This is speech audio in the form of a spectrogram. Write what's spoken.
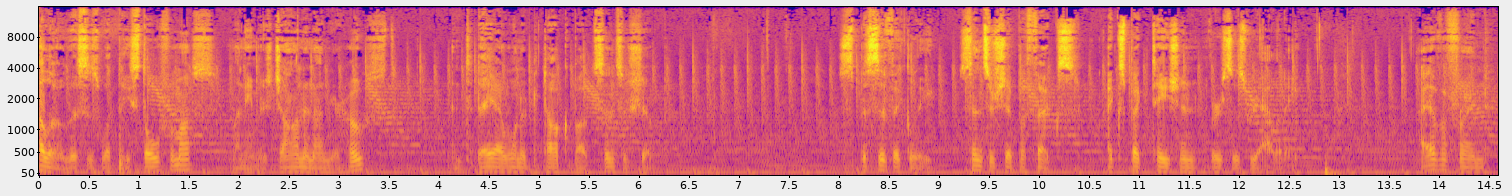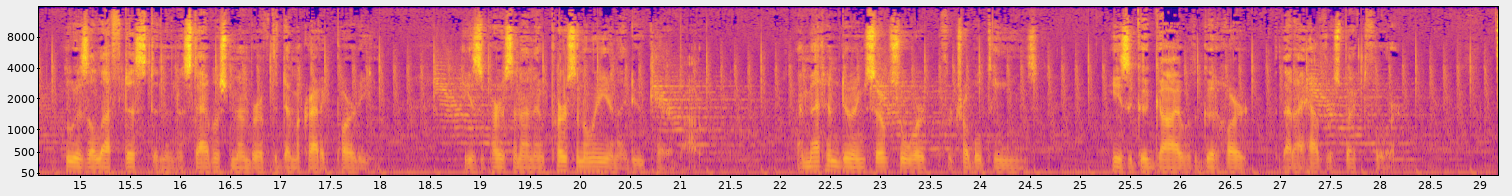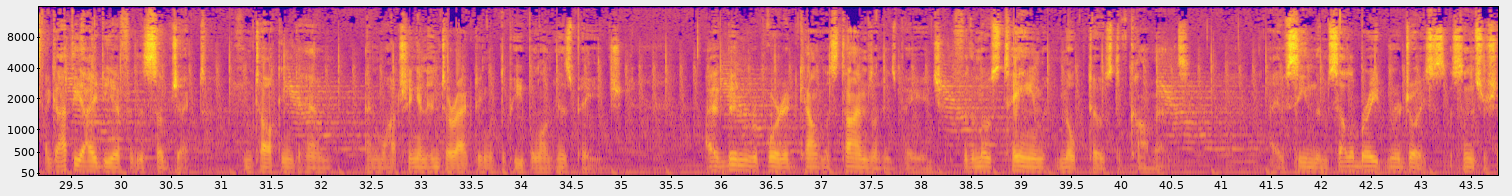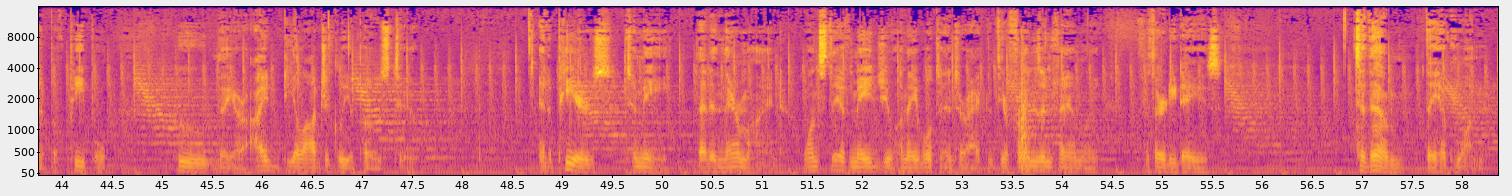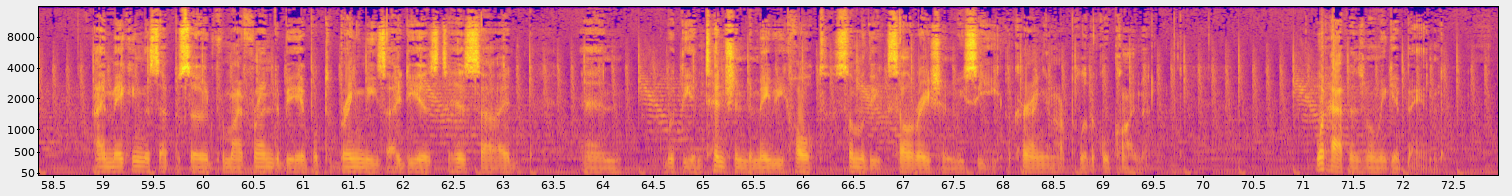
Hello, this is What They Stole From Us. My name is John and I'm your host, and today I wanted to talk about censorship. Specifically, censorship affects expectation versus reality. I have a friend who is a leftist and an established member of the Democratic Party. He is a person I know personally and I do care about. I met him doing social work for troubled teens. He's a good guy with a good heart that I have respect for. I got the idea for this subject from talking to him and watching and interacting with the people on his page. I have been reported countless times on his page for the most tame milquetoast of comments. I have seen them celebrate and rejoice the censorship of people who they are ideologically opposed to. It appears to me that in their mind, once they have made you unable to interact with your friends and family for 30 days, to them, they have won. I'm making this episode for my friend to be able to bring these ideas to his side and with the intention to maybe halt some of the acceleration we see occurring in our political climate. What happens when we get banned?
